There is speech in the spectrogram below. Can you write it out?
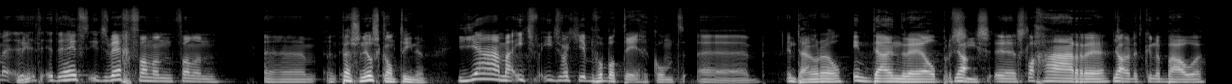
het, het heeft iets weg van een... Van een, ehm, een personeelskantine ja, maar iets, iets wat je bijvoorbeeld tegenkomt in Duinruil. in Duinrail, precies. Eh, Slagharen zou dit kunnen bouwen.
